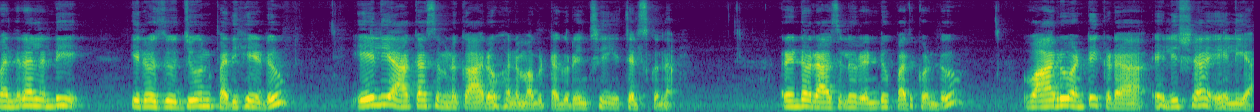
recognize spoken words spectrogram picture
వందనాలండి. ఈరోజు జూన్ పదిహేడు ఏలియా ఆకాశమునకు ఆరోహణ మగుట గురించి తెలుసుకుందాం. రెండవ రాజులు రెండు పదకొండు. వారు అంటే ఇక్కడ ఎలిషా ఏలియా.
